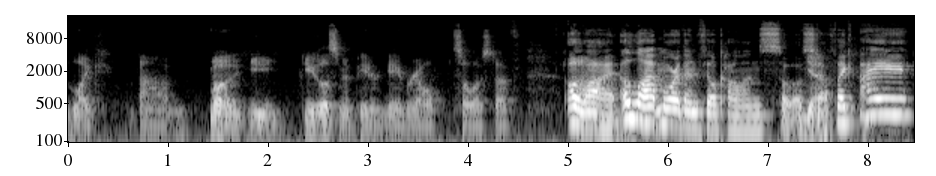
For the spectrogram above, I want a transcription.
like. Um, well, you you listen to Peter Gabriel solo stuff. A Um, lot, a lot more than Phil Collins solo Yeah. stuff. Like I,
